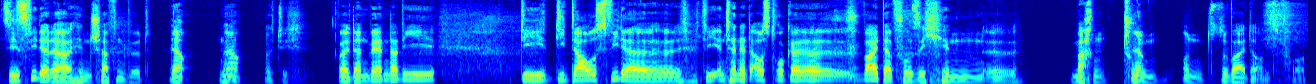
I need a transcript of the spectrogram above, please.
sie es wieder dahin schaffen wird. Ja. Ne? Ja, richtig. Weil dann werden da die, die, die DAOs wieder, die Internetausdrucker weiter vor sich hin äh, machen, tun und so weiter und so fort.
